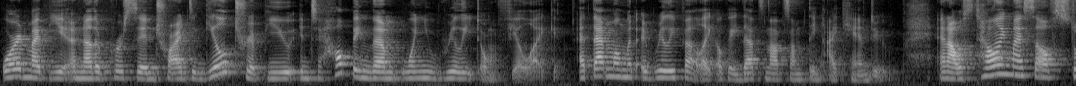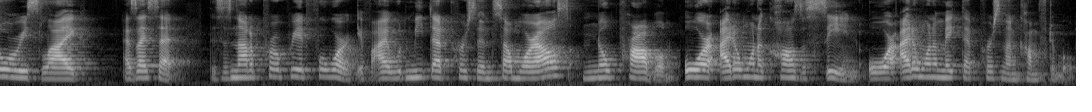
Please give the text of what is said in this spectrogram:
Or it might be another person trying to guilt trip you into helping them when you really don't feel like it. At that moment, I really felt like, okay, that's not something I can do. And I was telling myself stories like, as I said, this is not appropriate for work. If I would meet that person somewhere else, no problem. Or I don't want to cause a scene, or I don't want to make that person uncomfortable.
